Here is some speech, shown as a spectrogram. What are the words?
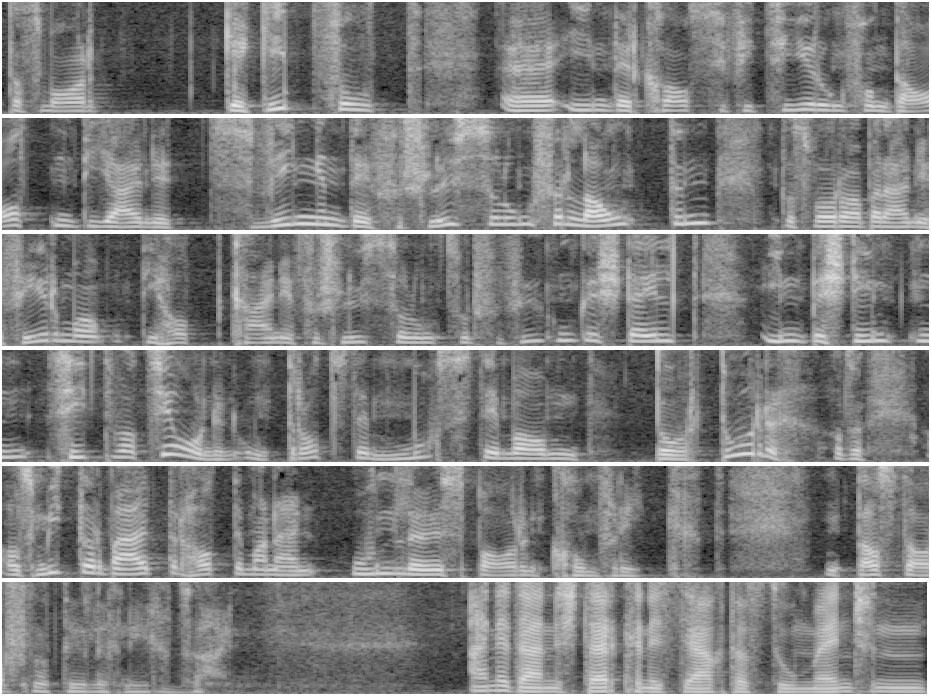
Das war gegipfelt in der Klassifizierung von Daten, die eine zwingende Verschlüsselung verlangten. Das war aber eine Firma, die hat keine Verschlüsselung zur Verfügung gestellt in bestimmten Situationen. Und trotzdem musste man dort durch. Also als Mitarbeiter hatte man einen unlösbaren Konflikt. Und das darf natürlich nicht sein. Eine deiner Stärken ist ja auch, dass du Menschen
